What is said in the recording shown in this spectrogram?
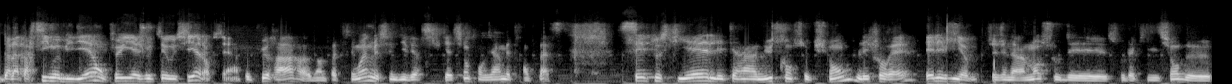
dans la partie immobilière, on peut y ajouter aussi, alors c'est un peu plus rare dans le patrimoine, mais c'est une diversification qu'on vient mettre en place. C'est tout ce qui est les terrains nus de construction, les forêts et les vignobles. C'est généralement sous des sous l'acquisition de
